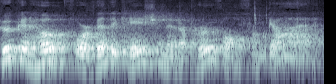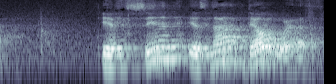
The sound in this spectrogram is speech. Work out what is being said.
Who can hope for vindication and approval from God? If sin is not dealt with,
